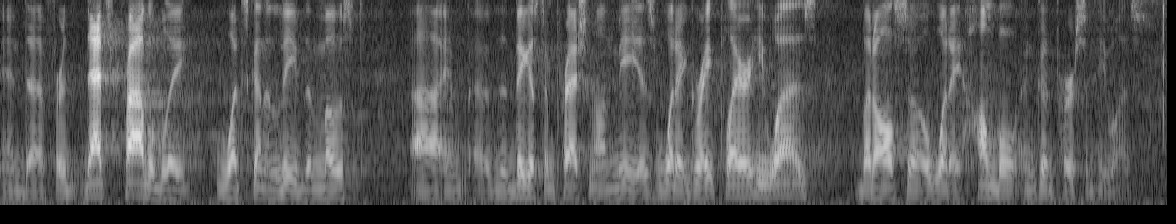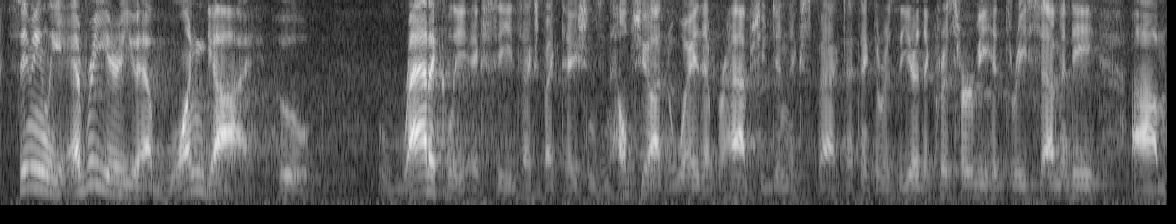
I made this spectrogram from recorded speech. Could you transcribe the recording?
and uh, for that's probably what's going to leave the most, uh, uh, the biggest impression on me is what a great player he was, but also what a humble and good person he was. Seemingly every year you have one guy who radically exceeds expectations and helps you out in a way that perhaps you didn't expect. I think there was the year that Chris Hervey hit 370. Um,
